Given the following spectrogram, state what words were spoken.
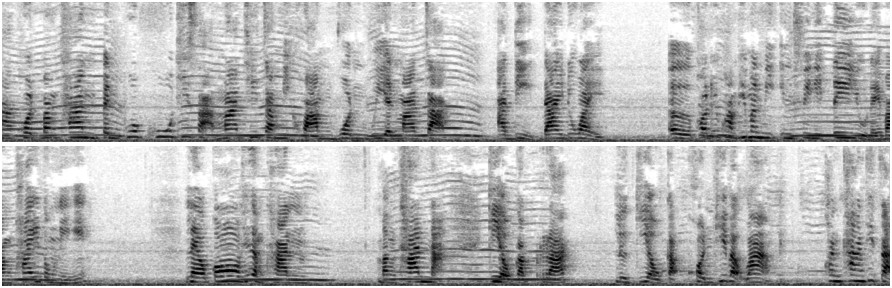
นาคตบางท่านเป็นพวกคู่ที่สามารถที่จะมีความวนเวียนมาจากอดีตได้ด้วย เออเพราะด้วยความที่มันมีอินฟินิตี้อยู่ในบางไพ่ตรงนี้ แล้วก็ที่สำคัญบางท่านน่ะ เกี่ยวกับรัก หรือเกี่ยวกับคนที่แบบว่า ค่อนข้างที่จะ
